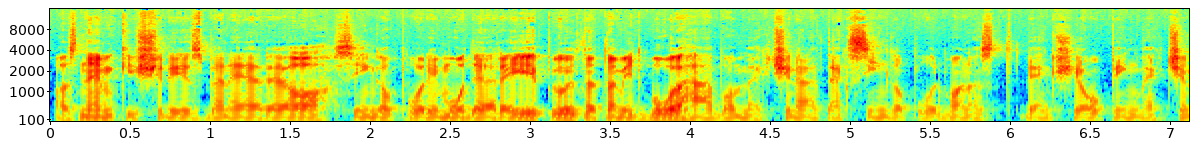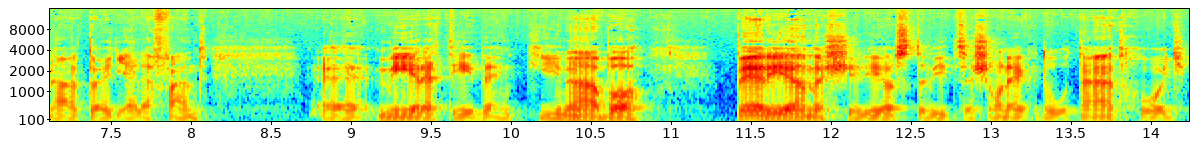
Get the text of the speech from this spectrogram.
az nem kis részben erre a szingapúri modellre épült, tehát amit Bolhában megcsinálták Szingapurban, azt Deng Xiaoping megcsinálta egy elefánt méretében Kínába. Perry elmeséli azt a vicces anekdótát, hogy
